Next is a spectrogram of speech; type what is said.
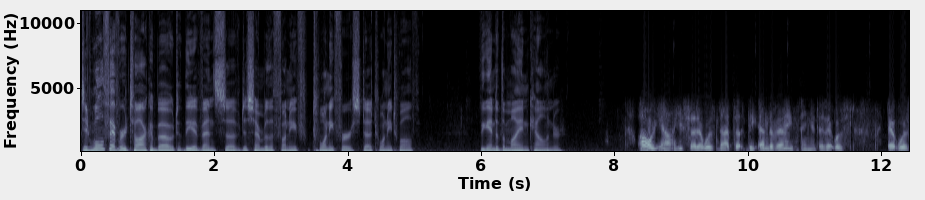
Did Wolf ever talk about the events of December the funny 21st, uh, 2012? The end of the Mayan calendar? Oh yeah, he said it was not the, the end of anything. That it was, it was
